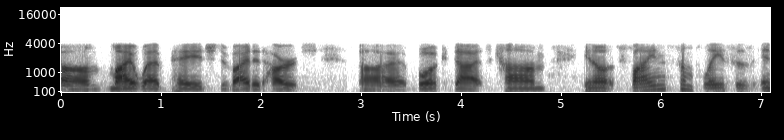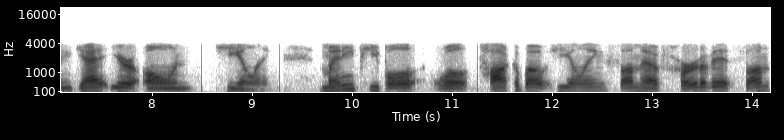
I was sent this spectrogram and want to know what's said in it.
um, my web page, dividedheartsbook.com. Uh, you know, find some places and get your own healing. Many people will talk about healing. Some have heard of it. Some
